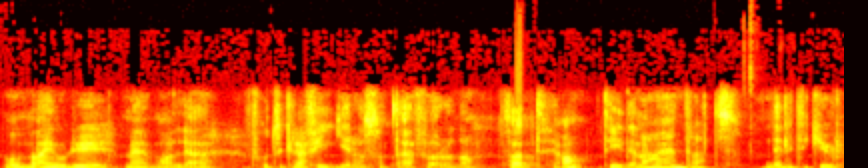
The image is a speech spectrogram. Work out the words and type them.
och man gjorde ju med vanliga fotografier och sånt där förr och då. Så att ja, tiderna har ändrats. Det är lite kul.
